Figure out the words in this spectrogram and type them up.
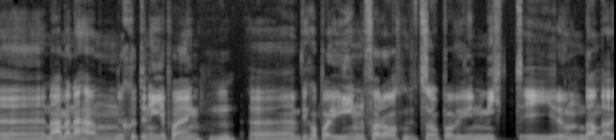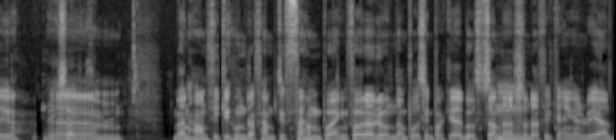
Eh, nej, men han 79 poäng. Mm. Eh, vi hoppar ju in, förra avsnittet så hoppade vi in mitt i rundan där ju. Exakt. Eh, men han fick ju 155 poäng förra rundan på sin parkerade bussen där, Mm. så där fick han ju en rejäl,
